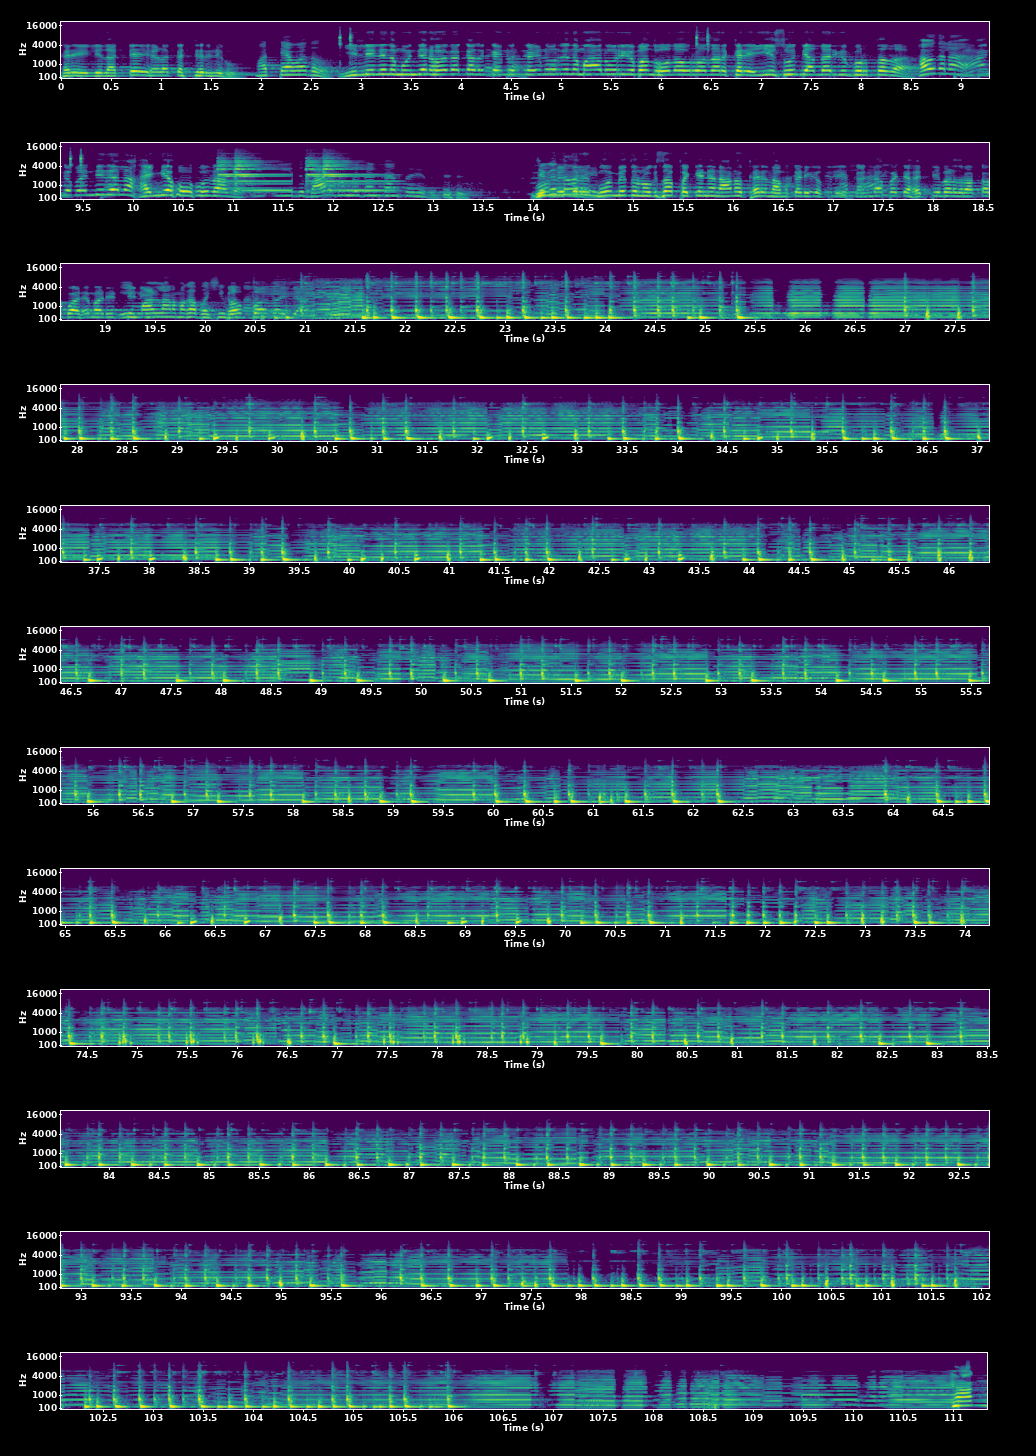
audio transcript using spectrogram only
ಖರೆ ಇಲ್ಲಿ ಅಟ್ಟೆ ಹೇಳಕತ್ತೀರಿ ನೀವು. ಮತ್ಯಾವದು ಇಲ್ಲಿಂದ ಮುಂಜಾನೆ ಹೋಗ್ಬೇಕಾದ್ರೆ ಕೈನೂರು ಕೈನೂರಿಂದ ಮಾಲೂರಿಗೆ ಬಂದು ಹೋದವ್ರು ಅದಾರ ಖರೆ ಈ ಸುದ್ದಿ ಎಲ್ಲರಿಗೂ ಗುರ್ತದ. ಹೌದಲ್ಲ? ಹಂಗ ಬಂದಿದೆಲ್ಲ ಹಂಗೆ ಹೋಗುದಾದ. ಇ- ಇದು ಬಾಳ ಗುಮ್ಮಿದಂಗ ಕಾಣ್ತದೆ ಇದು. ಭೂಮಿದ್ರೆ ಭೂಮಿದ್ರು ನುಗ್ಸ ಪಕ್ಕಿನ ನಾನು ಖರೆ ನಮ್ಮ ಕಡೆಗೆ ಕಂಡಪಟ್ಟೆ ಹತ್ತಿ ಬೆಳೆದು ರೊಕ್ಕ ಗೋಳೆ ಮಾಡಿ ಮಗ ಬಸಿ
